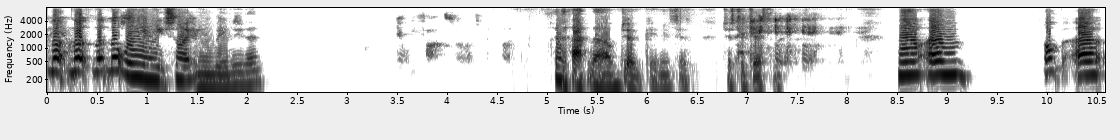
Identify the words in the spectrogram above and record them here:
not, yeah, not, not, not really exciting, really, then? Yeah, we so. It's been fun. no, no, I'm joking. It's just, just a jest. now, um, oh, uh,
